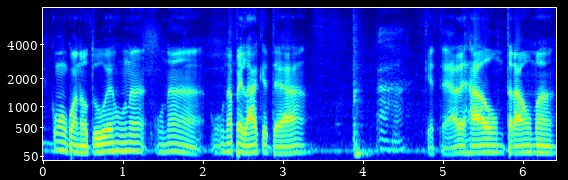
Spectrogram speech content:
Es como cuando tú ves una, una, una pelada que te ha Ajá. Que te ha dejado un trauma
